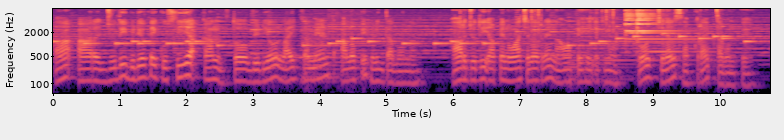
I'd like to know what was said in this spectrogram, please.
आ और जुदी वीडियो पे कुसिया कान तो वीडियो लाइक कमेंट आलो पे हिड़िन ताबोना और जुदी आपे नोआ चैनल रे नावा पे हेज एकना तो चैनल सब्सक्राइब ताबोन पे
